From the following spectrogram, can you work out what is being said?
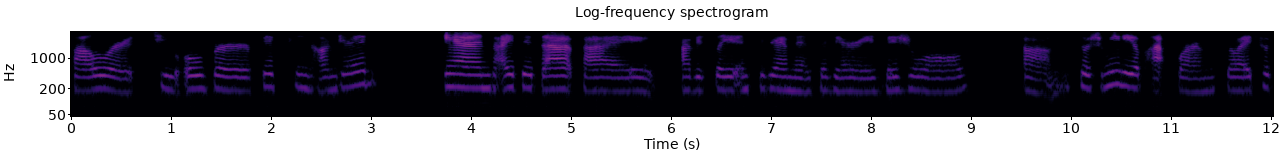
followers to over 1500. And I did that by obviously Instagram is a very visual um, social media platform. So I took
